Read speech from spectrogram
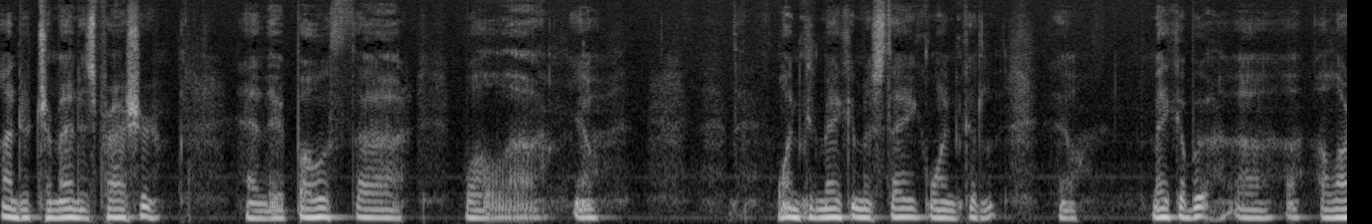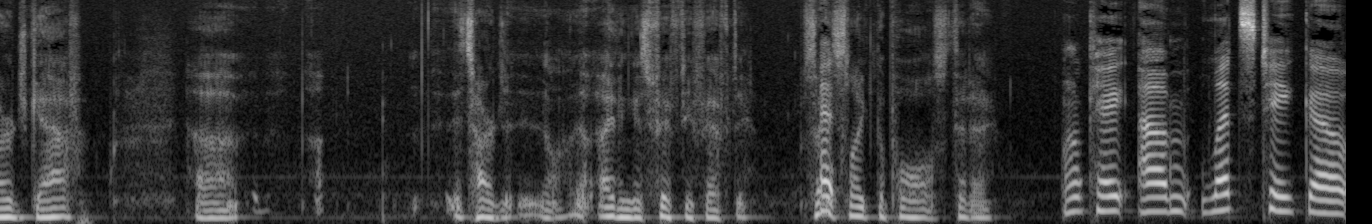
under tremendous pressure, and they both uh, will, uh, you know, one could make a mistake, one could, you know, make a, uh, a large gaffe. Uh, it's hard to, you know, I think it's 50 50. So it's like the polls today. Okay, um, let's take uh,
